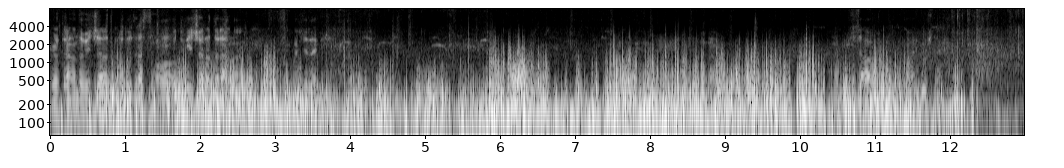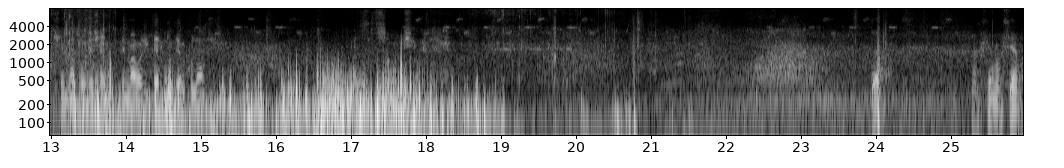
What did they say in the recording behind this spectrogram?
Czekaj, od rana do wieczora, tylko to teraz o, od wieczora do rana. Będzie lepiej. Napisał Mariusz, tak? Siema, bo wiesz, jak te małe literki, te okulary. Teraz zatrzymaj się. Tak. No, siema, siema.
